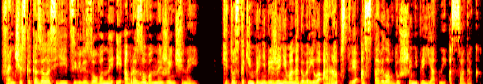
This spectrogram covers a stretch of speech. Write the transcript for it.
Франческа казалась ей цивилизованной и образованной женщиной. И то, с каким пренебрежением она говорила о рабстве, оставило в душе неприятный осадок.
